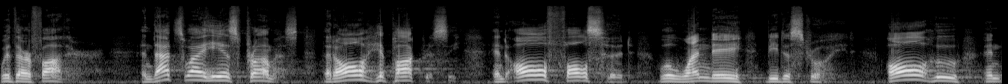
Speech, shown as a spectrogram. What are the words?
with our Father. And that's why He has promised that all hypocrisy and all falsehood will one day be destroyed. All who, and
